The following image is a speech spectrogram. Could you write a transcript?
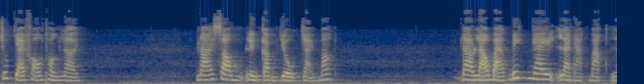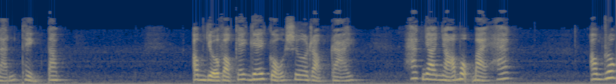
chúc giải phẫu thuận lợi. Nói xong, liền cầm dù chạy mất. Đào lão bản biết ngay là đạt mặt lãnh thiền tâm. Ông dựa vào cái ghế gỗ xưa rộng rãi, hát nho nhỏ một bài hát. Ông rốt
